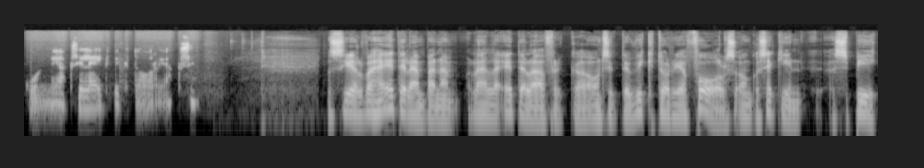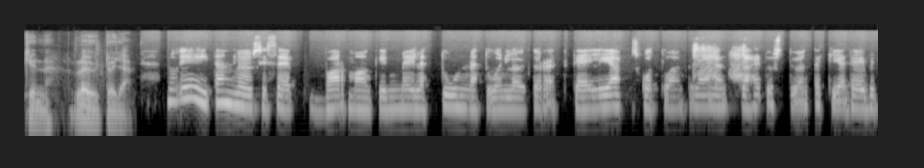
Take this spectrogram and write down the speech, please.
kunniaksi Lake Victoriaksi. Siellä vähän etelämpänä lähellä Etelä-Afrikkaa on sitten Victoria Falls. Onko sekin Speakin löytöjä? No ei, tämän löysi se varmaankin meille tunnetuin löytöretkeilijä, skotlantilainen lähetystyöntekijä David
